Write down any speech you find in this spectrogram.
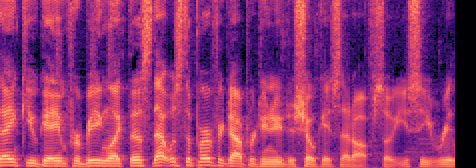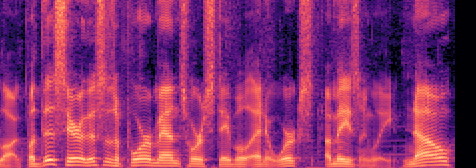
Thank you, game, for being like this. That was the perfect opportunity to showcase that off, so you see relog. But this here, this is a poor man's horse stable, and it works amazingly. Now,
